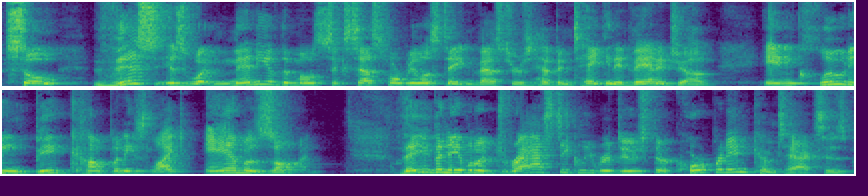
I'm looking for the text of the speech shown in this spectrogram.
So, this is what many of the most successful real estate investors have been taking advantage of, including big companies like Amazon. They've been able to drastically reduce their corporate income taxes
